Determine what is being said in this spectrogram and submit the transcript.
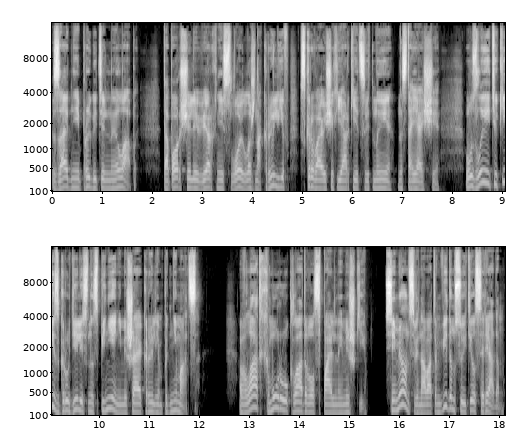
задние прыгательные лапы топорщили верхний слой ложнокрыльев, скрывающих яркие цветные, настоящие. Узлы и тюки сгрудились на спине, не мешая крыльям подниматься. Влад хмуро укладывал спальные мешки. Семен с виноватым видом суетился рядом.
